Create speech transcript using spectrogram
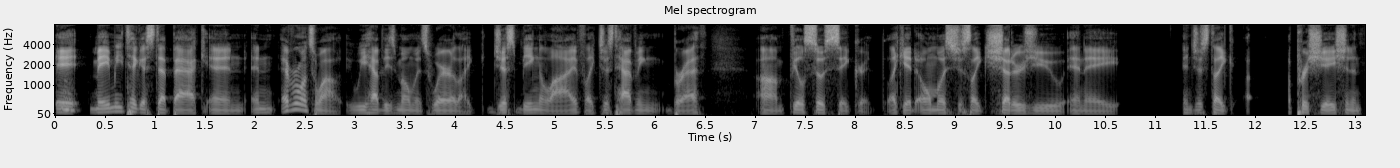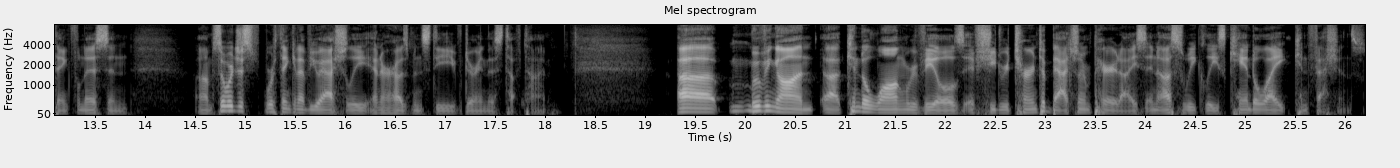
it made me take a step back and and every once in a while we have these moments where like just being alive like just having breath um, feels so sacred like it almost just like shudders you in a and just like appreciation and thankfulness and um, so we're just we're thinking of you ashley and her husband steve during this tough time uh, moving on, uh, Kendall Long reveals if she'd return to Bachelor in Paradise in Us Weekly's Candlelight Confessions.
